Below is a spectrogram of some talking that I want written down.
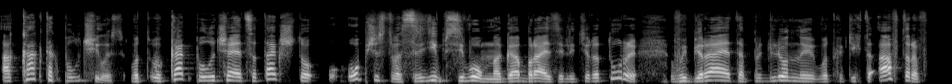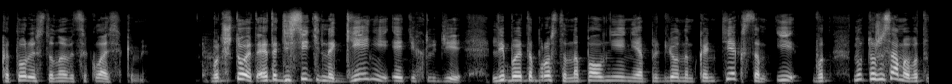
а как так получилось? Вот как получается так, что общество среди всего многообразия литературы выбирает определенные вот каких-то авторов, которые становятся классиками? Вот что это? Это действительно гений этих людей, либо это просто наполнение определенным контекстом и вот, ну то же самое, вот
